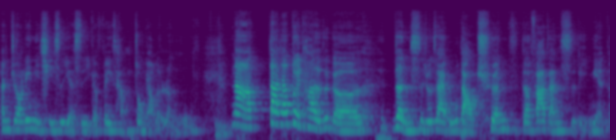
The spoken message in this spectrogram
，Angelini 其实也是一个非常重要的人物。那大家对他的这个认识，就是在舞蹈圈子的发展史里面呢，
